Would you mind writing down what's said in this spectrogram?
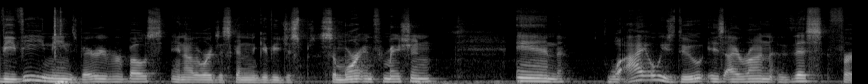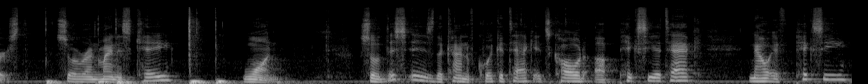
VV means very verbose. In other words, it's going to give you just some more information. And what I always do is I run this first. So I run minus K, 1. So this is the kind of quick attack. It's called a Pixie attack. Now if Pixie,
